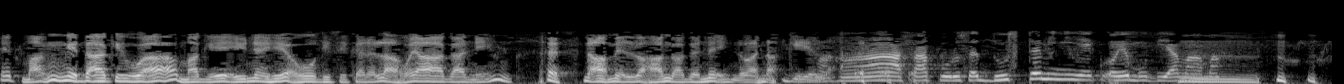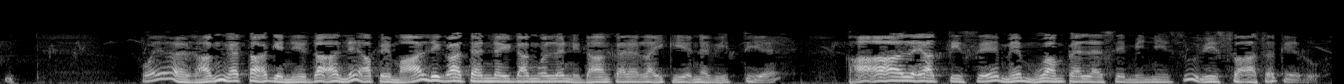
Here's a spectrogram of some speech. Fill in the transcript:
ඒත් මං එදා කිව්වා මගේ ඉනෙහිය හොදිසි කරලා හොයාගනින් නාමෙල් වහංගගෙන ඉන්නවා නා කියලා. ආ අසපුරුෂ දුෂ්ට මිනිහෙක් ඔය මුදියා මාමා. ඔය රන් ඇතාගේ නිදානේ අපේ මාලිගා තැන්න ඉඩම් වල නිදාන් කරලයි කියන විත්තිය කාලයක් තිස්සේ මේ මුවන් පැලැස්සේ මිනිස්සු විශ්වාස කෙරුවා.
